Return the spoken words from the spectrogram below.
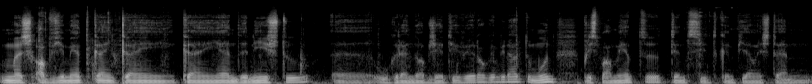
Mas, obviamente, quem, quem, quem anda nisto, o grande objetivo é ir ao Campeonato do Mundo, principalmente tendo sido campeão este ano.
